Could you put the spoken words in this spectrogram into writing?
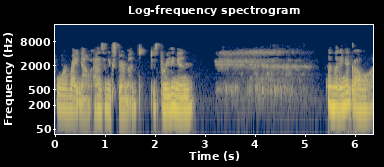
for right now as an experiment. Just breathing in and letting it go.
